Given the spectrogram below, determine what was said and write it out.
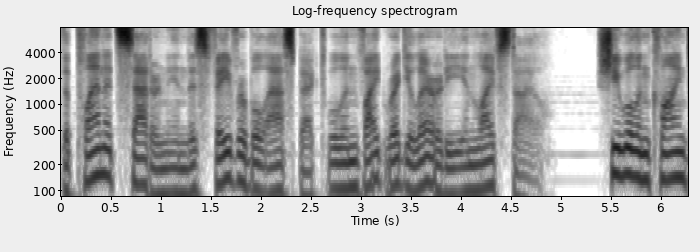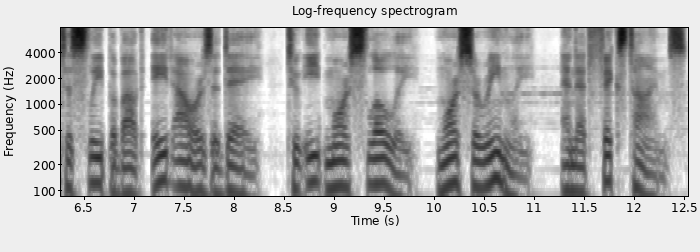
the planet Saturn in this favorable aspect will invite regularity in lifestyle. She will incline to sleep about 8 hours a day, to eat more slowly, more serenely, and at fixed times.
